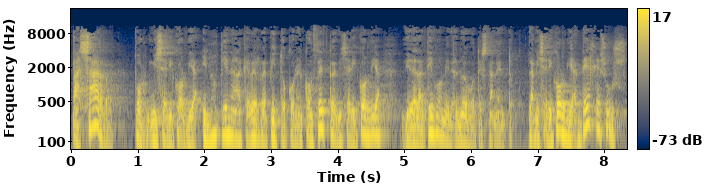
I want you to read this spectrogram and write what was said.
pasar por misericordia y no tiene nada que ver, repito, con el concepto de misericordia ni del Antiguo ni del Nuevo Testamento. La misericordia de Jesús,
